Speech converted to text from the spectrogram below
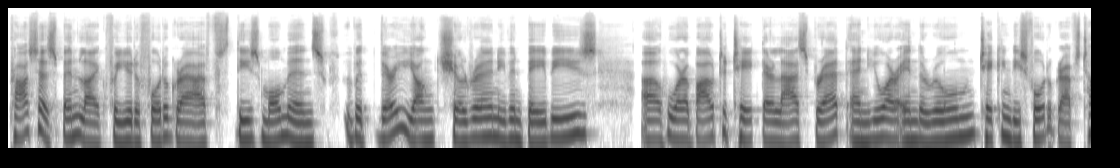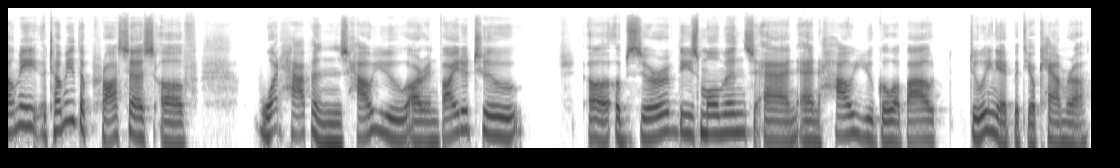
process been like for you to photograph these moments with very young children, even babies? uh, who are about to take their last breath, and you are in the room taking these photographs. Tell me, tell me the process of what happens, how you are invited to uh, observe these moments, and and how you go about doing it with your camera.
